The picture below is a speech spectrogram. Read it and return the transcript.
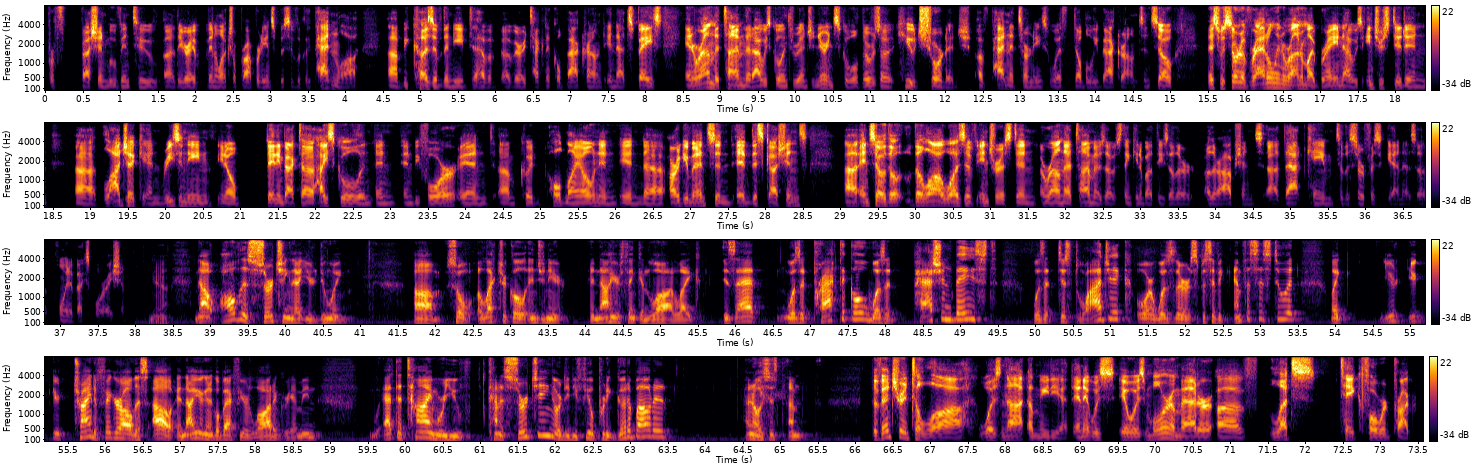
profession, move into uh, the area of intellectual property and specifically patent law, uh, because of the need to have a, a, very technical background in that space. And around the time that I was going through engineering school, there was a huge shortage of patent attorneys with double E backgrounds. And so this was sort of rattling around in my brain. I was interested in uh, logic and reasoning, you know, dating back to high school and and and before, and um, could hold my own in in uh, arguments and and discussions. Uh, and so the the law was of interest, and around that time, as I was thinking about these other other options, uh, that came to the surface again as a point of exploration. Yeah. Now, all this searching that you're doing, um, so electrical engineer, and now you're thinking law. Like, is that was it practical? Was it passion based? was it just logic or was there a specific emphasis to it? Like you're, you're, you're trying to figure all this out and now you're going to go back for your law degree. I mean, at the time, were you kind of searching or did you feel pretty good about it? I don't know. It's just, I'm, the venture into law was not immediate and it was it was more a matter of let's take forward progress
